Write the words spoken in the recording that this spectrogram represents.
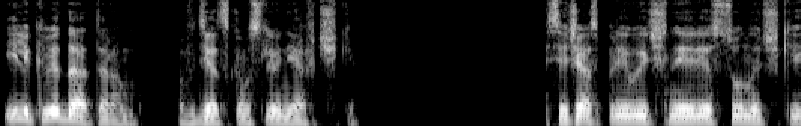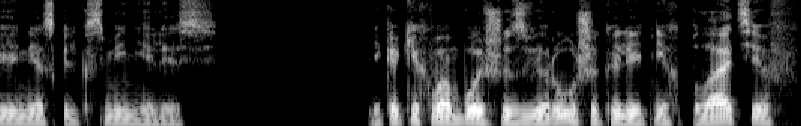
и ликвидатором в детском слюнявчике. Сейчас привычные рисуночки несколько сменились. Никаких вам больше зверушек и летних платьев,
